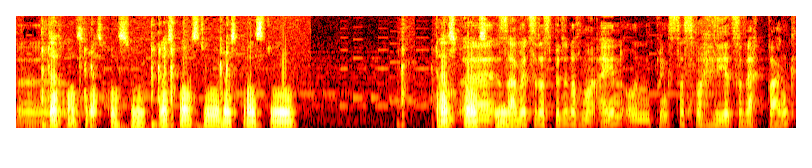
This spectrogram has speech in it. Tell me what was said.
Äh, Das brauchst du, das brauchst du, das brauchst du, das brauchst du. Das brauchst äh, du. sammelst du das bitte nochmal ein und bringst das mal hier zur Werkbank?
